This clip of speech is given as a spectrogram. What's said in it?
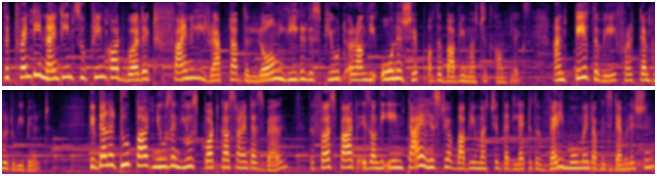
The 2019 Supreme Court verdict finally wrapped up the long legal dispute around the ownership of the Babri Masjid complex and paved the way for a temple to be built. We've done a two part news and views podcast on it as well. The first part is on the entire history of Babri Masjid that led to the very moment of its demolition,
